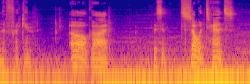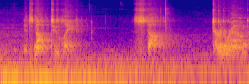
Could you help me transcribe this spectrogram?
On the frickin'. Oh god. This is so intense. It's not too late. Stop. Turn around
